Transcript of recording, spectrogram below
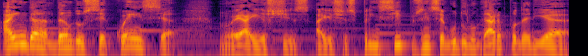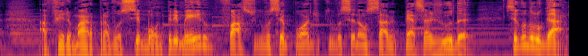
Ainda dando sequência não é, a, estes, a estes princípios, em segundo lugar, eu poderia afirmar para você: bom, primeiro, faça o que você pode, o que você não sabe, peça ajuda. Segundo lugar,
